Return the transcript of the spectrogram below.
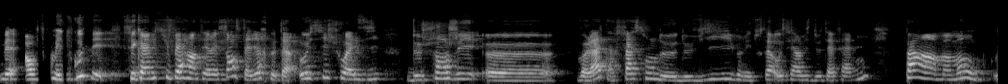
Mais, mais du coup, c'est quand même super intéressant, c'est-à-dire que tu as aussi choisi de changer euh, voilà, ta façon de, de, vivre et tout ça au service de ta famille. Pas à un moment où,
